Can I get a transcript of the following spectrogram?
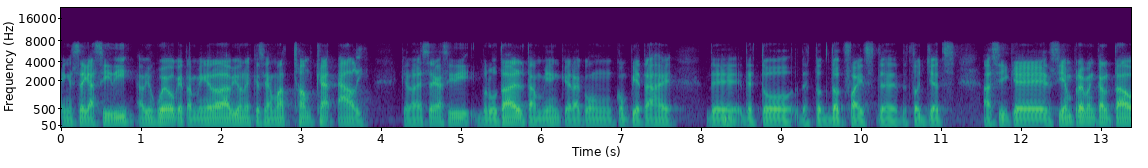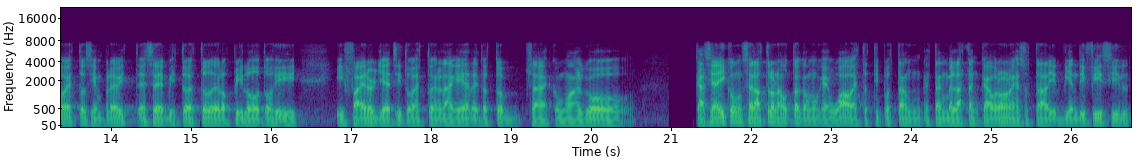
en el Sega CD, había un juego que también era de aviones que se llama Tomcat Alley, que era de Sega CD, brutal también, que era con, con pietaje de, de estos, de estos dogfights, de, de estos jets. Así que siempre me ha encantado esto, siempre he visto, ese, visto esto de los pilotos y, y fighter jets y todo esto en la guerra y todo esto, o sea, es como algo casi ahí con ser astronauta, como que wow, estos tipos están, están en verdad están cabrones, eso está bien difícil.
